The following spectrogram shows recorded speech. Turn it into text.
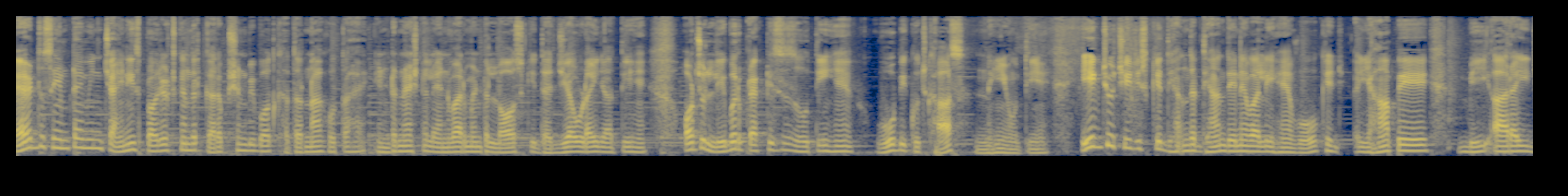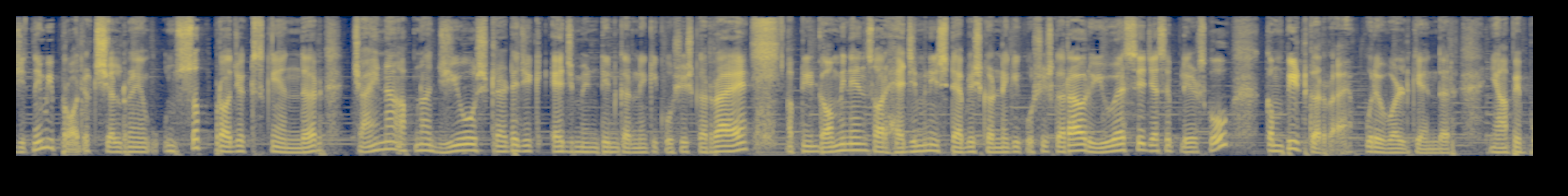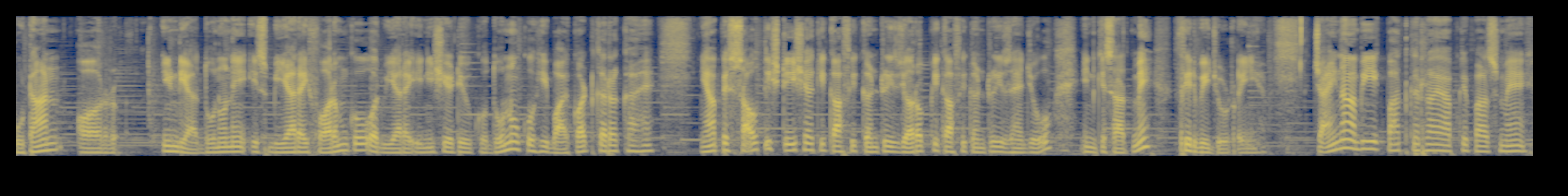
एट द सेम टाइम इन चाइनीज़ प्रोजेक्ट्स के अंदर करप्शन भी बहुत खतरनाक होता है। इंटरनेशनल एनवायरमेंटल लॉस की धज्जियाँ उड़ाई जाती हैं और जो लेबर प्रैक्टिसेस होती हैं वो भी कुछ खास नहीं होती हैं। एक जो चीज़ इसके अंदर ध्यान देने वाली है वो कि यहाँ पे बी आर आई जितने भी प्रोजेक्ट्स चल रहे हैं, उन सब प्रोजेक्ट्स के अंदर चाइना अपना जियो स्ट्रेटेजिक एज मेंटेन करने की कोशिश कर रहा है, अपनी डोमिनेंस और हेजिमनी इस्टेब्लिश करने की कोशिश कर रहा है और यूएसए जैसे प्लेयर्स को कम्पीट कर रहा है पूरे वर्ल्ड के अंदर। यहाँ पे भूटान और इंडिया दोनों ने इस बी आर आई फॉरम को और बी आर आई इनिशिएटिव को दोनों को ही बॉयकॉट कर रखा है। यहाँ पे साउथ ईस्ट एशिया की काफ़ी कंट्रीज़ यूरोप की काफ़ी कंट्रीज़ हैं जो इनके साथ में फिर भी जुड़ रही हैं। चाइना अभी एक बात कर रहा है आपके पास में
